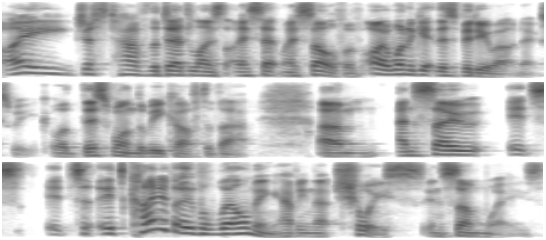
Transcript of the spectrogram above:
I just have the deadlines that I set myself of oh, I want to get this video out next week or this one the week after that, um, and so it's it's it's kind of overwhelming having that choice in some ways.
